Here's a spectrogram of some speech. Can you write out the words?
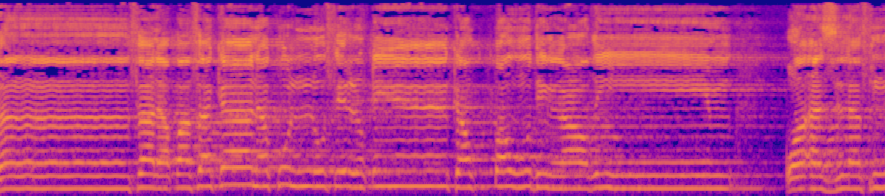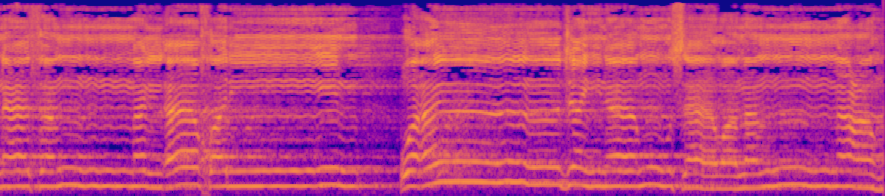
فانفلق فكان كل فرق كالطود العظيم وأزلفنا ثم الآخرين وأنجينا موسى ومن معه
